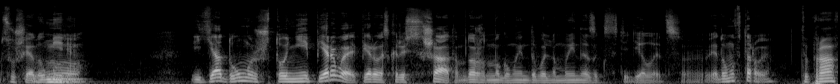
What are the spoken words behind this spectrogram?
Слушай, я в думаю... мире? Я думаю, что не первое. Первое, скорее всего, США. Там тоже много майон- довольно майонеза, кстати, делается. Я думаю, второе. Ты прав.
